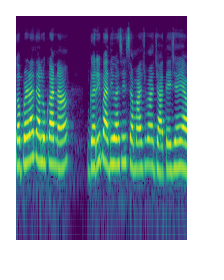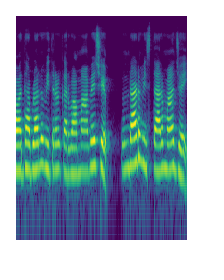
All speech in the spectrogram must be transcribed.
કપરાડા તાલુકાના ગરીબ આદિવાસી સમાજમાં જાતે જઈ આવા ધાબળાનું વિતરણ કરવામાં આવે છે. ઉંડાણ વિસ્તારમાં જઈ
